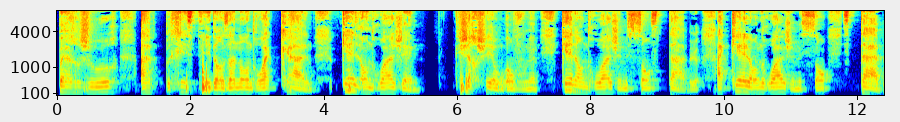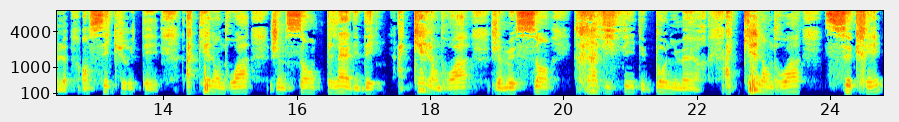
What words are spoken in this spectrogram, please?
par jour à rester dans un endroit calme. Quel endroit j'aime Cherchez en vous-même? Quel endroit je me sens stable? À quel endroit je me sens stable, en sécurité? À quel endroit je me sens plein d'idées? À quel endroit je me sens ravivé de bonne humeur, à quel endroit secret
